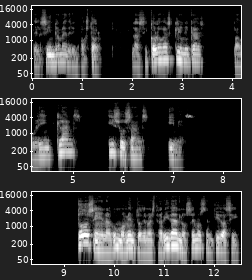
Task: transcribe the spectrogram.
del síndrome del impostor, las psicólogas clínicas Pauline Clance y Susan Imes. Todos en algún momento de nuestra vida nos hemos sentido así.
